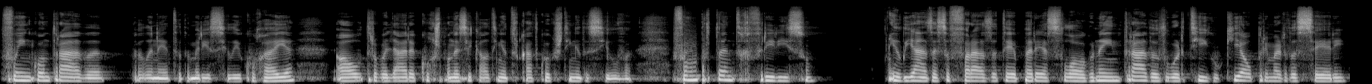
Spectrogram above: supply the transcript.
foi encontrada pela neta da Maria Cecília Correia, ao trabalhar a correspondência que ela tinha trocado com Agostinho da Silva. Foi importante referir isso, Aliás, essa frase até aparece logo na entrada do artigo, que é o primeiro da série,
